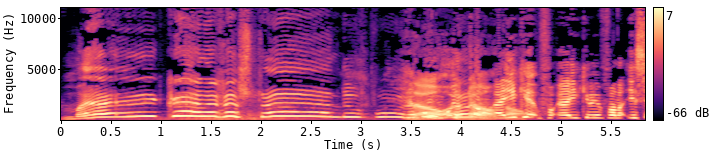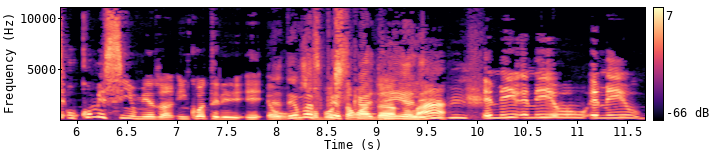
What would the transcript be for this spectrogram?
Mas, cara, arrastando, porra. Não, arrastando. Então, aí, Que, aí que eu ia falar, esse, o comecinho mesmo, enquanto ele, e- Eu o- dei os robôs estão andando lá, ali, bicho. é meio, é meio, é meio,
